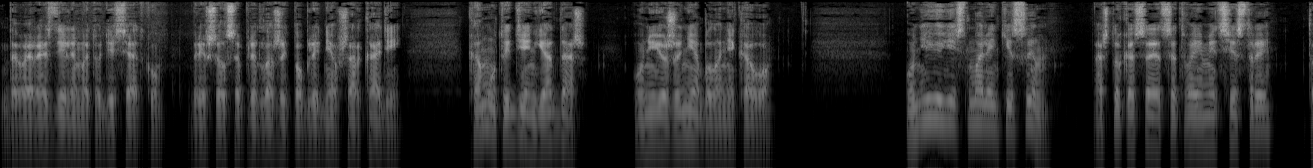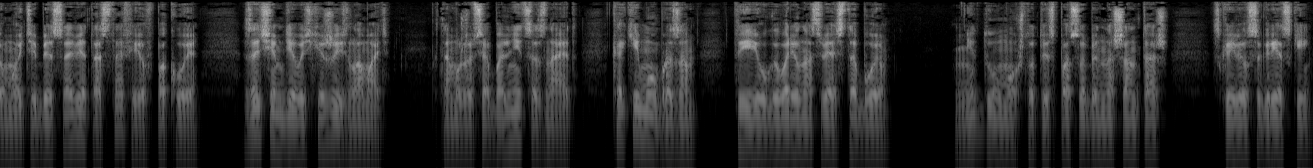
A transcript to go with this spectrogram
Давай разделим эту десятку, решился предложить побледневший Аркадий. Кому ты деньги отдашь? У нее же не было никого. У нее есть маленький сын. А что касается твоей медсестры, то мой тебе совет, оставь ее в покое. Зачем девочке жизнь ломать? К тому же вся больница знает, каким образом ты ее уговорил на связь с тобою. Не думал, что ты способен на шантаж, — скривился Грецкий.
